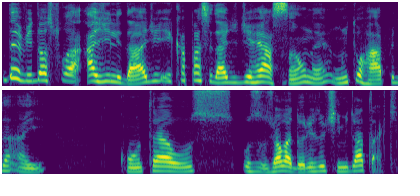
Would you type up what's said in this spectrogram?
devido à sua agilidade e capacidade de reação, né, muito rápida aí contra os, os jogadores do time do ataque.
